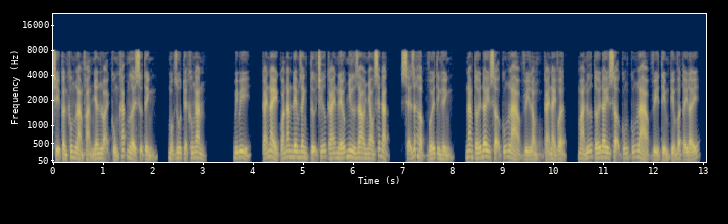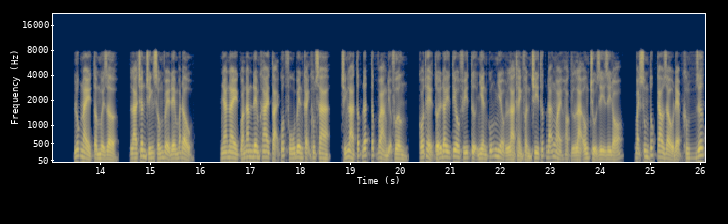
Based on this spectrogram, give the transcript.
chỉ cần không làm phản nhân loại cùng khác người sự tình mục du tuyệt không ngăn. Bb cái này quán ăn đêm danh tự chữ cái nếu như giao nhau xếp đặt, sẽ rất hợp với tình hình. Nam tới đây sợ cũng là vì lòng cái này vật, mà nữ tới đây sợ cũng cũng là vì tìm kiếm vật ấy đấy. Lúc này tầm mười giờ, là chân chính sống về đêm bắt đầu. Nhà này quán ăn đêm khai tại quốc phú bên cạnh không xa, chính là tấp đất tấp vàng địa phương, có thể tới đây tiêu phí tự nhiên cũng nhiều là thành phần tri thức đã ngoài hoặc là ông chủ gì gì đó. Bạch sung túc cao giàu đẹp không dứt,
